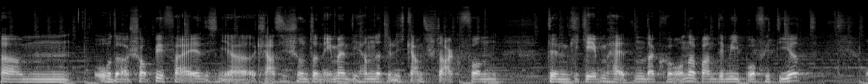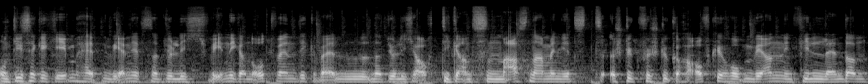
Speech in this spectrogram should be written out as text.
ähm, oder Shopify. Das sind ja klassische Unternehmen, die haben natürlich ganz stark von den Gegebenheiten der Corona-Pandemie profitiert. Und diese Gegebenheiten werden jetzt natürlich weniger notwendig, weil natürlich auch die ganzen Maßnahmen jetzt Stück für Stück auch aufgehoben werden. In vielen Ländern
